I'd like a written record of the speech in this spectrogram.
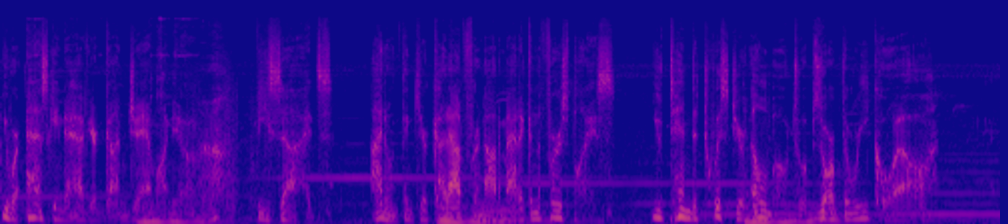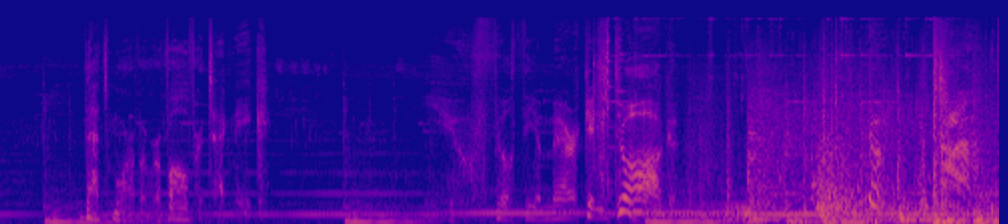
You were asking to have your gun jam on you. Besides, I don't think you're cut out for an automatic in the first place. You tend to twist your elbow to absorb the recoil. That's more of a revolver technique. You filthy American dog! Ah!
